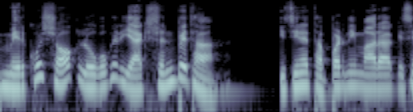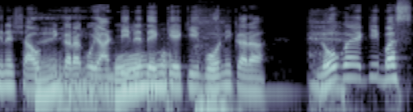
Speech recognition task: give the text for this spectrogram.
मेरे को शौक लोगों के रिएक्शन पे था। किसी ने थप्पड़ नहीं मारा किसी ने शाउट नहीं करा कोई नहीं, आंटी ने देख के कि वो नहीं करा। लोग है कि बस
